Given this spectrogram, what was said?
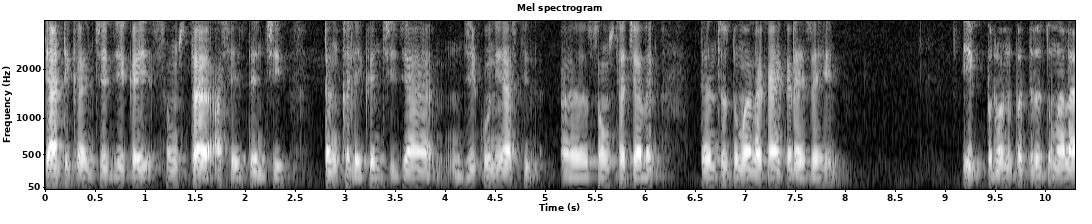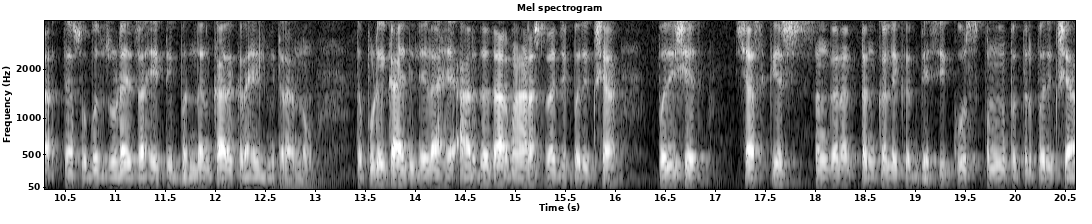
त्या ठिकाणचे जे काही संस्था असेल त्यांची टंकलेखनची ज्या जे कोणी असतील संस्थाचालक संस्था चालक त्यांचं तुम्हाला काय करायचं आहे? एक प्रमाणपत्र तुम्हाला त्यासोबत जोडायचं आहे ते बंधनकारक राहील मित्रांनो. तर पुढे काय दिलेलं आहे? अर्जदार महाराष्ट्र राज्य परीक्षा परिषद शासकीय संगणक टंकलेखन बेसिक कोर्स प्रमाणपत्र परीक्षा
